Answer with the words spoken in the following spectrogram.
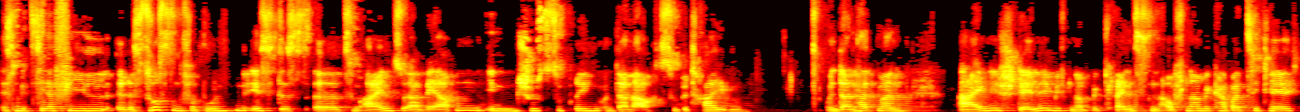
es mit sehr viel Ressourcen verbunden ist, das äh, zum einen zu erwerben, in Schuss zu bringen und dann auch zu betreiben. Und dann hat man eine Stelle mit einer begrenzten Aufnahmekapazität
